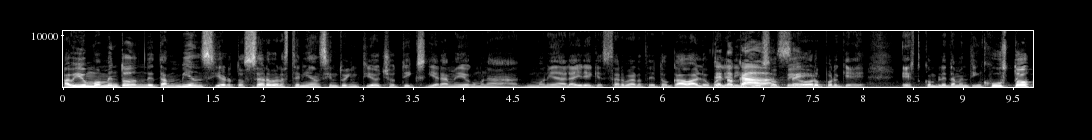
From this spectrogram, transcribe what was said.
Había un momento donde también ciertos servers tenían 128 ticks y era medio como una moneda al aire que server te tocaba, lo cual era incluso peor porque es completamente injusto.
